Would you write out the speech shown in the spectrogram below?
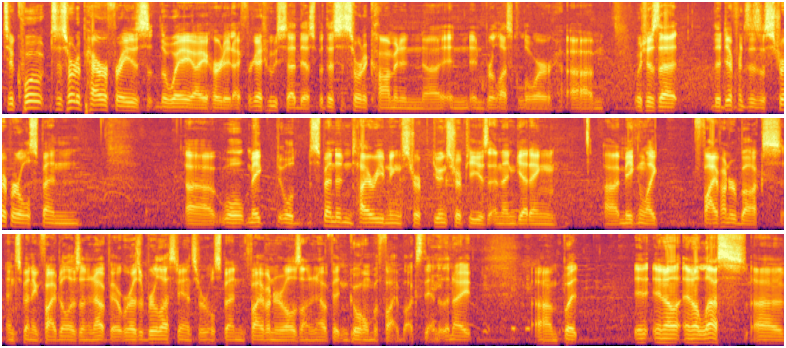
to quote, to sort of paraphrase the way I heard it, I forget who said this, but this is sort of common in, uh, in, in, burlesque lore, um, which is that the difference is a stripper will spend, uh, will make, will spend an entire evening strip doing striptease and then getting, uh, making like 500 bucks and spending five dollars on an outfit, whereas a burlesque dancer will spend 500 dollars on an outfit and go home with five bucks at the end of the night. Um, but in, in, a, in, a, less uh,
